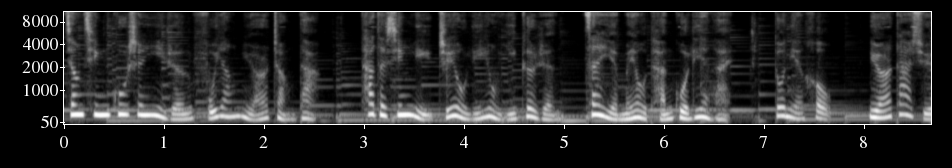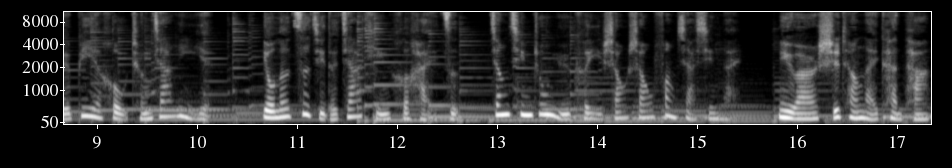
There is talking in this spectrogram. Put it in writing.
江青孤身一人抚养女儿长大，他的心里只有李勇一个人，再也没有谈过恋爱。多年后。女儿大学毕业后成家立业，有了自己的家庭和孩子，江青终于可以稍稍放下心来。女儿时常来看他，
